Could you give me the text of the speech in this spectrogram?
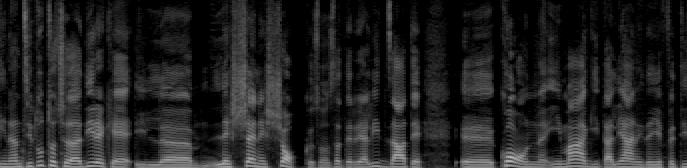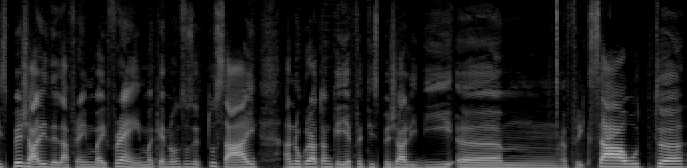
Innanzitutto c'è da dire che il, ehm, le scene shock sono state realizzate eh, con i maghi italiani degli effetti speciali della Frame by Frame, che non so se tu sai, hanno curato anche gli effetti speciali di ehm, Freaks Out,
